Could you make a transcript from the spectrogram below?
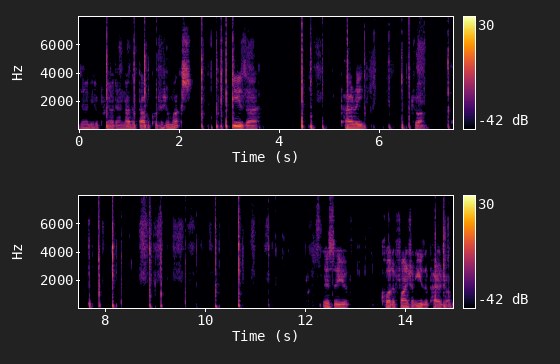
then I need to print out another double quotation marks is a drum. this is called a function is a drum.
